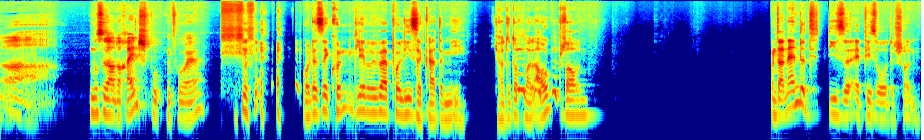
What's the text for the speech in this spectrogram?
Oh. Musst du da auch noch reinspucken vorher? Oder Sekundenkleber wie bei Police Academy. Ich hatte doch mal Augenbrauen. Und dann endet diese Episode schon.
